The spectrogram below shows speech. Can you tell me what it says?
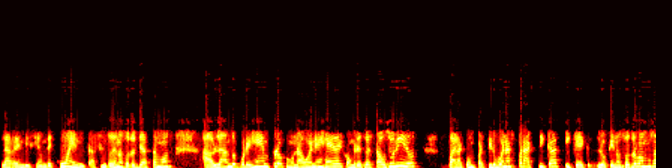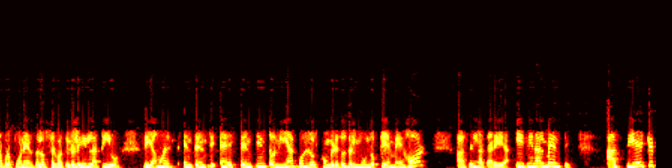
la rendición de cuentas. Entonces nosotros ya estamos hablando, por ejemplo, con una ONG del Congreso de Estados Unidos para compartir buenas prácticas y que lo que nosotros vamos a proponer del Observatorio Legislativo, digamos, es- esté esté en sintonía con los congresos del mundo que mejor hacen la tarea. Y finalmente, así el que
